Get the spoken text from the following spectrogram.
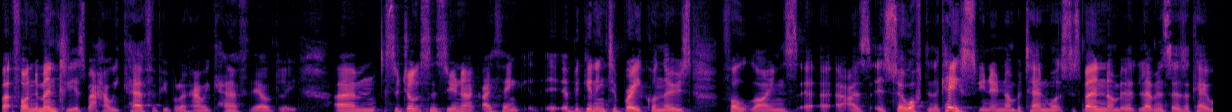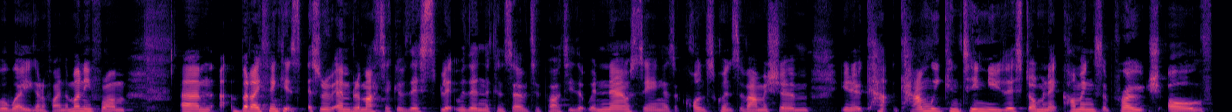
but fundamentally is about how we care for people and how we care for the elderly. Um, so Johnson Sunak, I think, are beginning to break on those fault lines, uh, uh, as is so often the case. You know, number 10 wants to spend, number 11 says, okay, well, where are you going to find the money from? Um, but I think it's sort of emblematic of this split within the Conservative Party that we're now seeing as a consequence of Amersham. You know, can, can we continue this Dominic Cummings approach of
